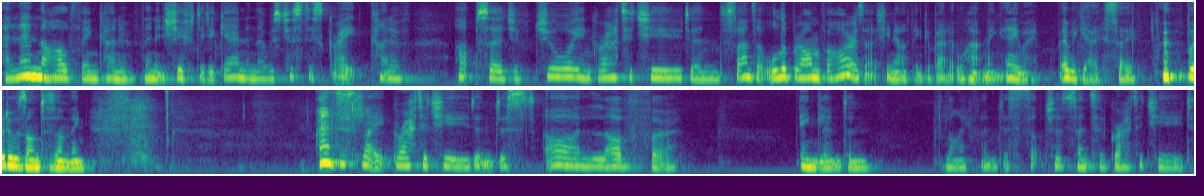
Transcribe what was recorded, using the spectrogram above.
And then the whole thing kind of, then it shifted again, and there was just this great kind of upsurge of joy and gratitude, and sounds like all the Brahma Viharas actually, now I think about it, all happening. Anyway, there we go. So Buddha was onto something and just like gratitude and just oh love for England and life and just such a sense of gratitude.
